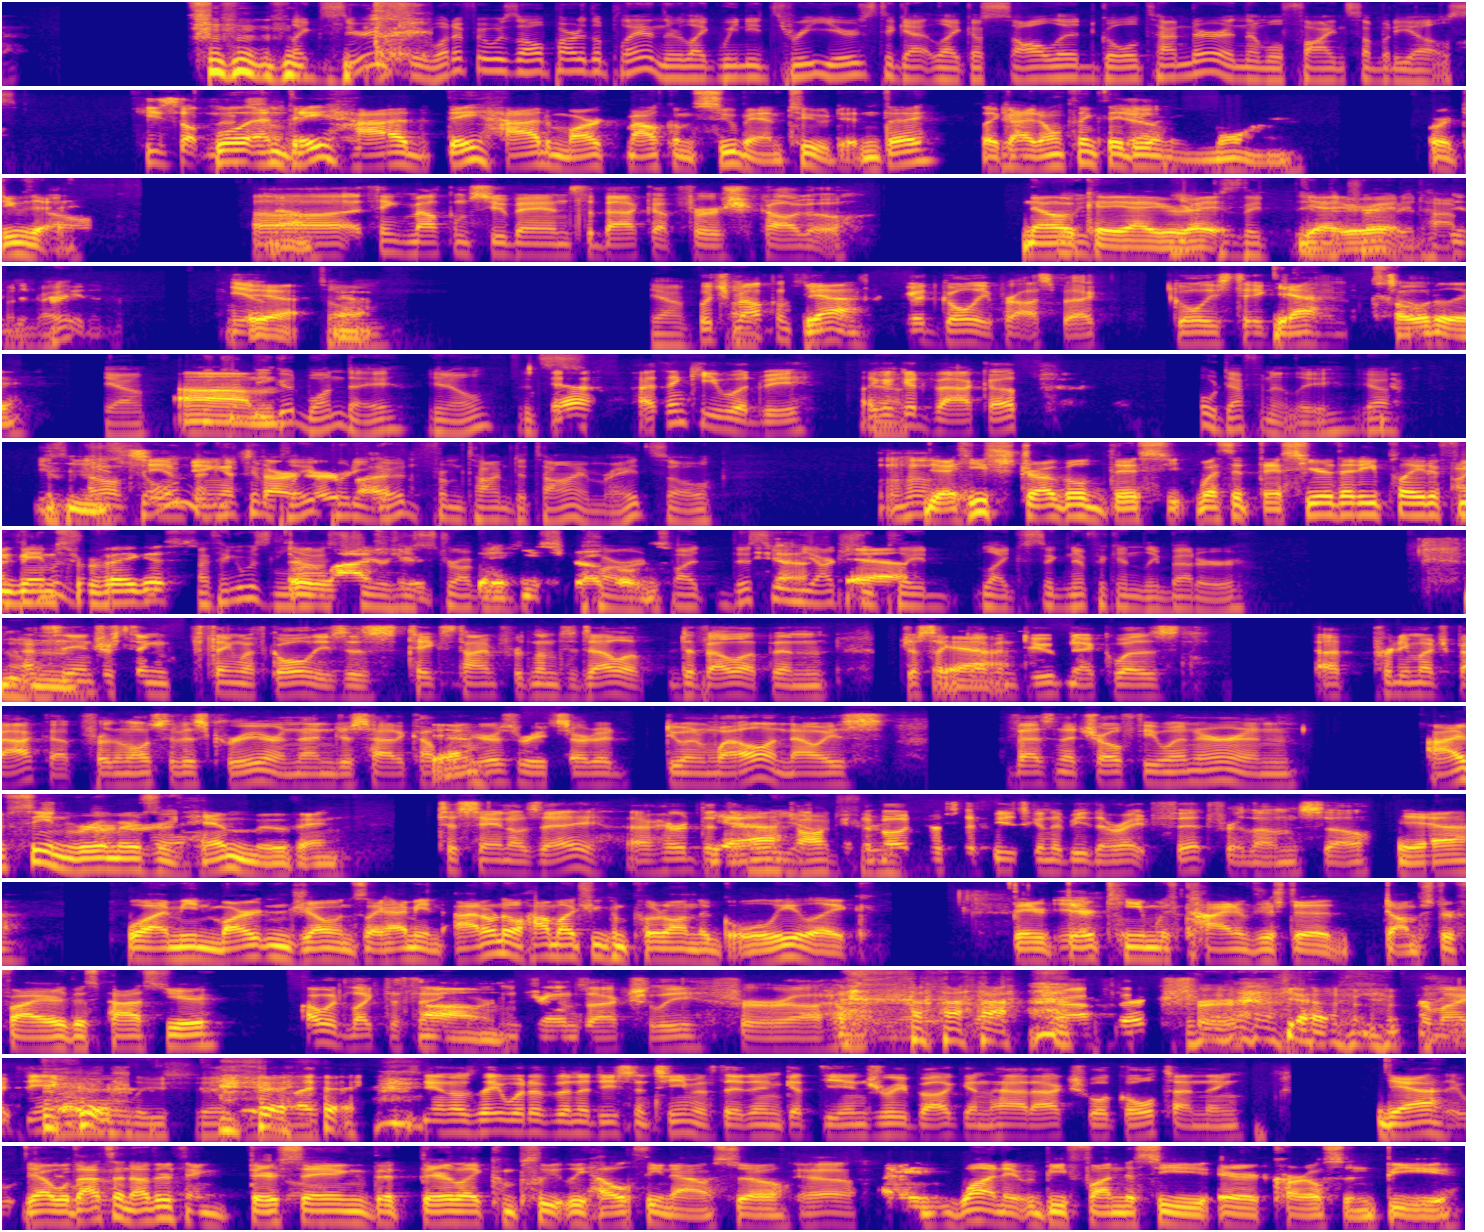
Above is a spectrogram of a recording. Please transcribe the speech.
Like seriously, what if it was all part of the plan? They're like, we need three years to get like a solid goaltender, and then we'll find somebody else. He's up well, and on- they had they had Mark Malcolm Subban too, didn't they? Like Yeah. I don't think they Yeah. do anymore, or do they? No. No. Uh, I think Malcolm Subban's the backup for Chicago. No, Well, okay, yeah, you're yeah, right. 'cause They, Yeah, the you're right. It happened, right? Yeah. Yeah, So, yeah. yeah. Which Malcolm Subban's Yeah. a good goalie prospect. Goalies take Yeah, time. so totally. Yeah, he Um, could be good one day. You know, it's Yeah. I think he would be like Yeah. a good backup. oh, definitely, yeah. He's, Mhm. He's don't shown that being he a can play starter, pretty but- good from time to time, right? So Mhm. Yeah, he struggled this. Was it this year that he played a few games was- for Vegas? I think it was last, last year year he struggled, he struggled. hard, but this year he actually Yeah. played like significantly better. That's Mhm. the interesting thing with goalies is it takes time for them to develop, develop, and just like Yeah. Devan Dubnyk was a pretty much backup for the most of his career, and then just had a couple Yeah. of years where he started doing well, and now he's Vezina Trophy winner and I've seen rumors of him moving. to San Jose. I heard that Yeah. they're talking true. about just if he's going to be the right fit for them. So Yeah. Well, I mean, Martin Jones. Like, I mean, I don't know how much you can put on the goalie. Like, their Yeah. their team was kind of just a dumpster fire this past year. I would like to thank Um, Martin Jones actually for uh, helping me out with that draft pick for Yeah. for my team. Holy shit! I Yeah. think San Jose would have been a decent team if they didn't get the injury bug and had actual goaltending. Yeah. They- Yeah. they Well, would've- that's another thing. They're so- saying that they're like completely healthy now. So, Yeah, I mean, one, it would be fun to see Erik Karlsson be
